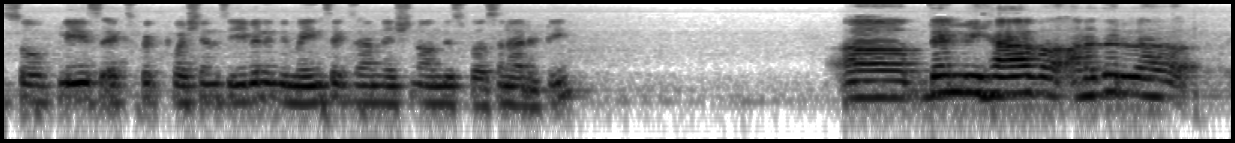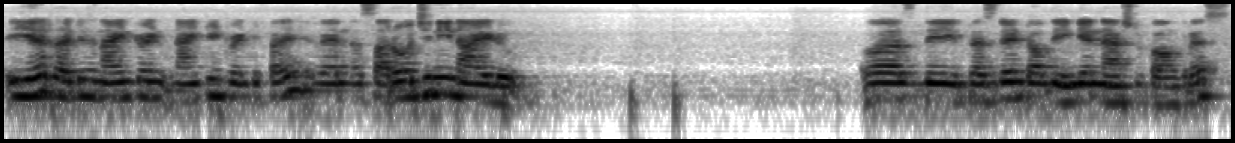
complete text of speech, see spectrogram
So please expect questions even in the mains examination on this personality uh, then we have uh, another uh, year that is 1925 when Sarojini Naidu was the president of the Indian National Congress.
